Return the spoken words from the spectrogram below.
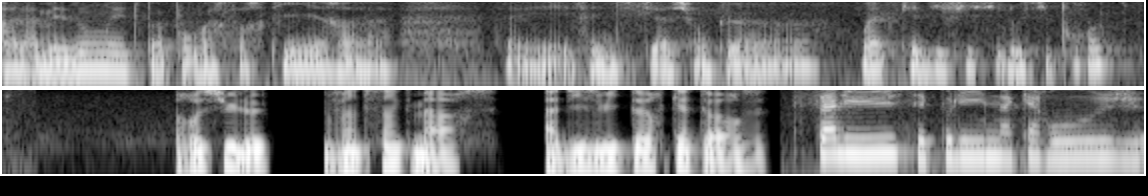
à la maison et de ne pas pouvoir sortir. et c'est une situation que, ouais, qui est difficile aussi pour eux. Reçu le 25 mars à 18h14. Salut, c'est Pauline à Carouge.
